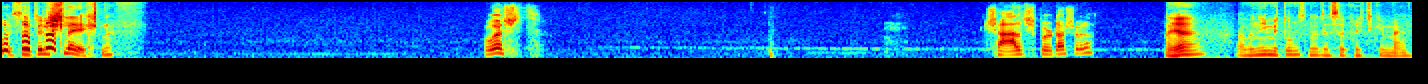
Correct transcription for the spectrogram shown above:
Das ist natürlich schlecht, ne? Wurscht. Charles spielt auch schon wieder. Naja, aber nie mit uns, ne? Das ist ja richtig gemein.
